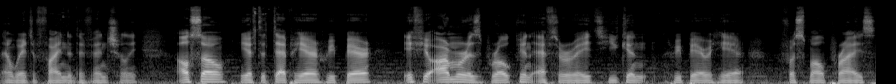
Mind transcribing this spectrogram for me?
and where to find it eventually. Also, you have to tap here, repair. If your armor is broken after a raid, you can repair it here for a small price.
